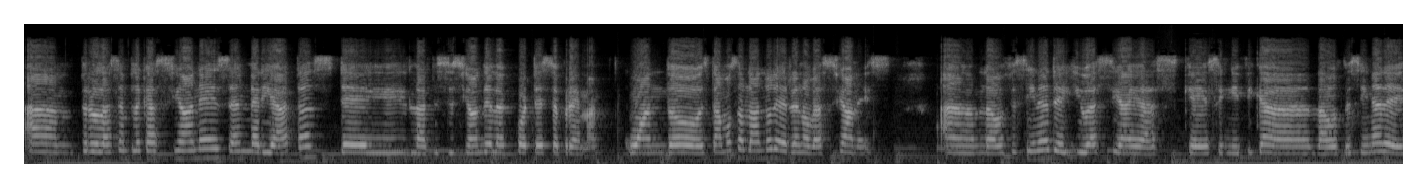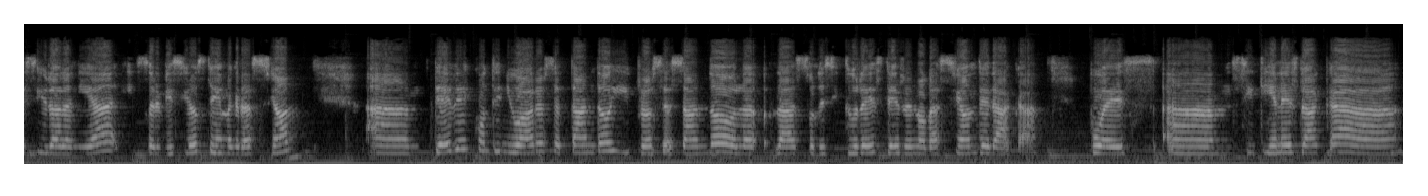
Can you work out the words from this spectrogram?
Um, pero las implicaciones inmediatas de la decisión de la Corte Suprema, cuando estamos hablando de renovaciones, um, la oficina de USCIS, que significa la Oficina de Ciudadanía y Servicios de Inmigración, Um, debe continuar aceptando y procesando las solicitudes de renovación de DACA. Pues um, si tienes DACA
